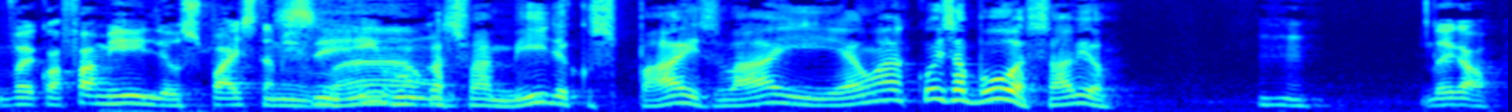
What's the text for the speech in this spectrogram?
vai com a família, os pais também Sim, vão. vão com as famílias, com os pais lá, e é uma coisa boa, sabe? Uhum. Legal.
